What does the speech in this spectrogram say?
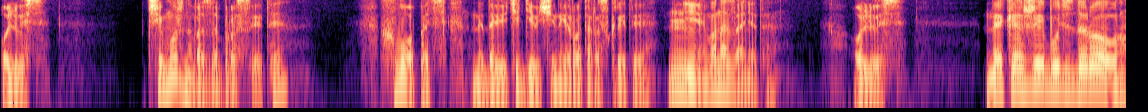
Олюсь, чи можна вас запросити? Хлопець, не даючи дівчині рота розкрити. Ні, вона зайнята. Олюсь. Не кажи будь здоров,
